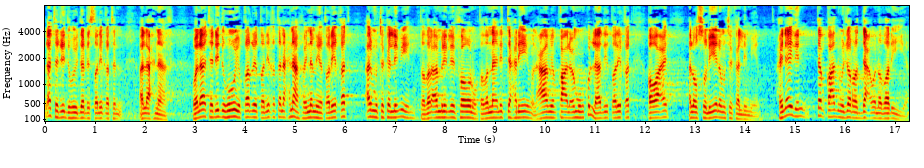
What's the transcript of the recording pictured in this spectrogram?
لا تجده يدرس طريقة الأحناف. ولا تجده يقرر طريقة الأحناف فإنما هي طريقة المتكلمين. مقتضى الأمر للفور النهي للتحريم والعام يبقى العموم. كل هذه طريقة قواعد الأصوليين المتكلمين. حينئذ تبقى هذه مجرد دعوة نظرية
